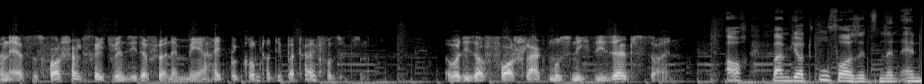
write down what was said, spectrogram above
Ein erstes Vorschlagsrecht, wenn sie dafür eine Mehrheit bekommt, hat die Parteivorsitzende. Aber dieser Vorschlag muss nicht sie selbst sein. Auch beim JU-Vorsitzenden in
